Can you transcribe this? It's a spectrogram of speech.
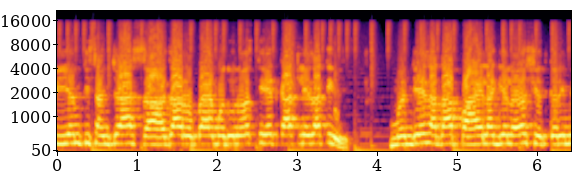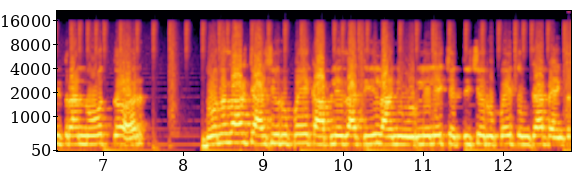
पीएम किसानच्या सहा हजार रुपयामधूनच थेट काटले जातील. म्हणजेच आता पाहायला गेलं शेतकरी मित्रांनो तर दोन हजार चारशे रुपये कापले जातील आणि उरलेले छत्तीसशे रुपये तुमच्या बँक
